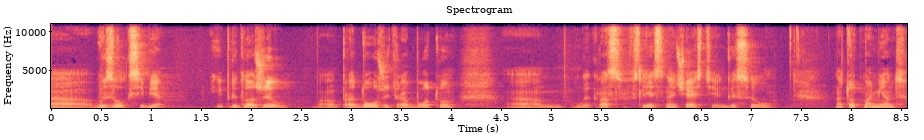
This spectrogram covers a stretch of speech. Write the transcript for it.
Э, вызвал к себе и предложил э, продолжить работу э, как раз в следственной части ГСУ. На тот момент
